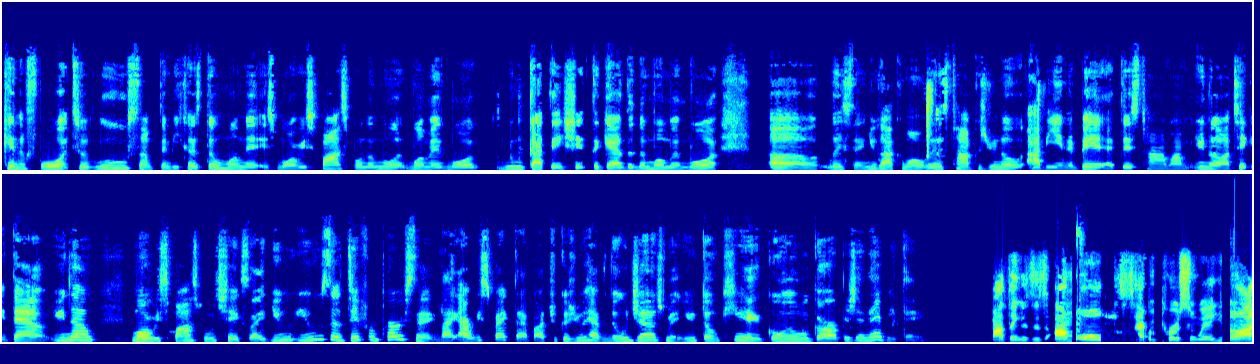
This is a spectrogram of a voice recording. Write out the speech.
can afford to lose something because the woman is more responsible. The more woman more got their shit together. The woman more. Uh, listen, you gotta come over this time because you know I be in the bed at this time. I'm, you know, I'll take it down. You know, more responsible chicks like you. You's a different person. Like I respect that about you because you have no judgment. You don't care going with garbage and everything. my thing is this: I'm old the type of person where you know I,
